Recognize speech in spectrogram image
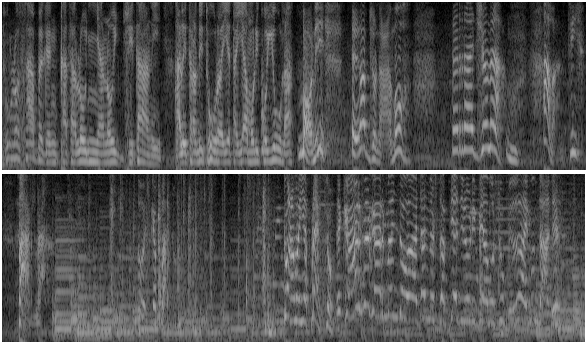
Tu lo sai che in Catalogna noi gitani alle traditure gli tagliamo di cogliuna? Boni, e ragioniamo. E ragioniamo. Avanti, parla. Dove è scappato? Tu la voglio appresso! E Carma, Carma, dove? Tanto sta a piedi lo ripiamo subito, dai, montate!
